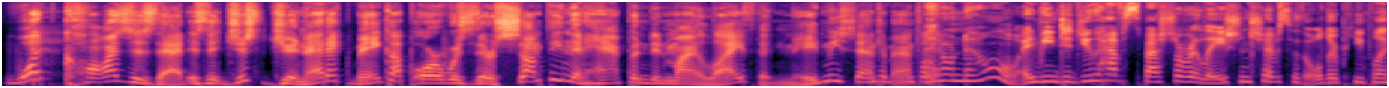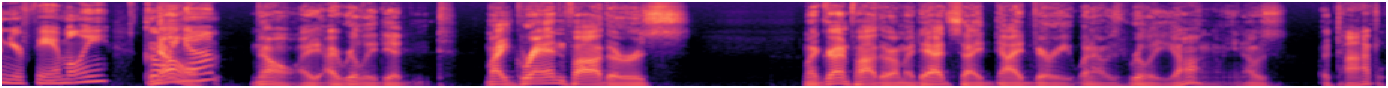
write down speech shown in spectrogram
what causes that? Is it just genetic makeup, or was there something that happened in my life that made me sentimental? I don't know. I mean, did you have special relationships with older people in your family growing no, up? No, I, I really didn't. My grandfather's, my grandfather on my dad's side died very when I was really young. I mean, I was a toddler.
